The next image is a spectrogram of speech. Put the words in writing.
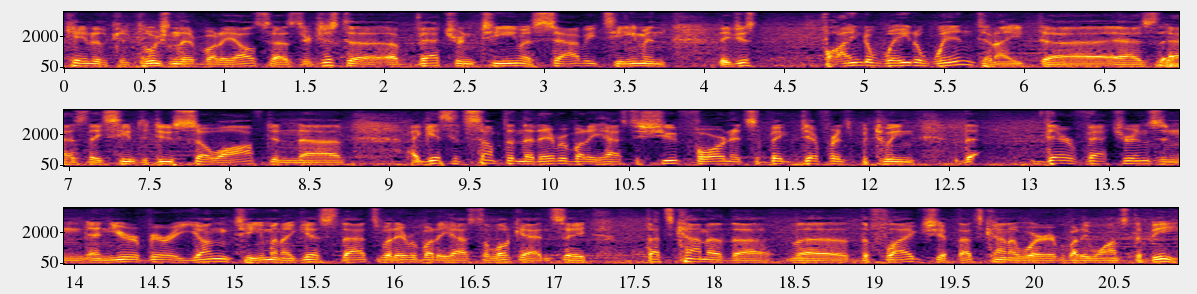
came to the conclusion that everybody else has. They're just a, a, veteran team, a savvy team, and they just find a way to win tonight, uh, as yeah. as they seem to do so often. Uh, I guess it's something that everybody has to shoot for, and it's a big difference between the, their veterans and, and you're a very young team, and I guess that's what everybody has to look at and say that's kind of the, the, the flagship. That's kind of where everybody wants to be.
